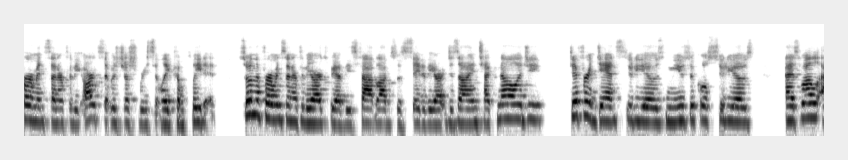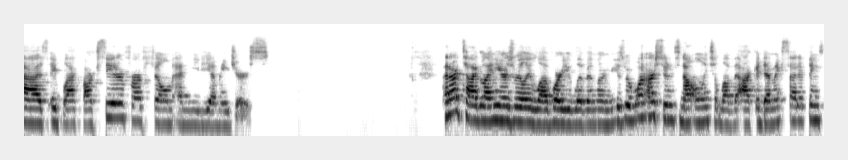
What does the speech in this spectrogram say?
Ferman Center for the Arts that was just recently completed. So in the Ferman Center for the Arts, we have these Fab Labs with state-of-the-art design technology, different dance studios, musical studios, as well as a black box theater for our film and media majors. And our tagline here is really love where you live and learn because we want our students not only to love the academic side of things,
